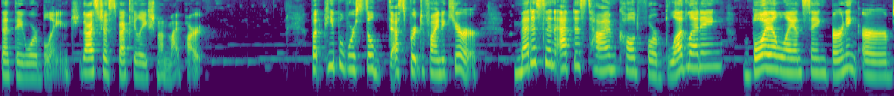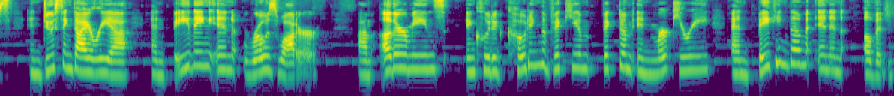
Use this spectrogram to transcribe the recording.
that they were blamed. That's just speculation on my part. But people were still desperate to find a cure. Medicine at this time called for bloodletting, boil lancing, burning herbs, inducing diarrhea, and bathing in rose water. Um, other means included coating the victim, victim in mercury and baking them in an oven.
